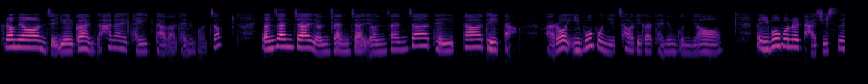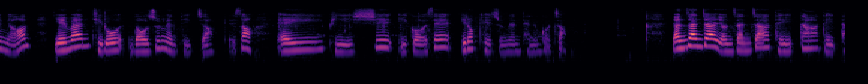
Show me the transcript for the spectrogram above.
그러면 이제 얘가 이제 하나의 데이터가 되는 거죠. 연산자, 연산자, 연산자, 데이터, 데이터. 바로 이 부분이 처리가 되는군요. 이 부분을 다시 쓰면 얘만 뒤로 넣어주면 되죠. 그래서 A, B, C 이것에 이렇게 해주면 되는 거죠. 연산자, 연산자, 데이터, 데이터.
